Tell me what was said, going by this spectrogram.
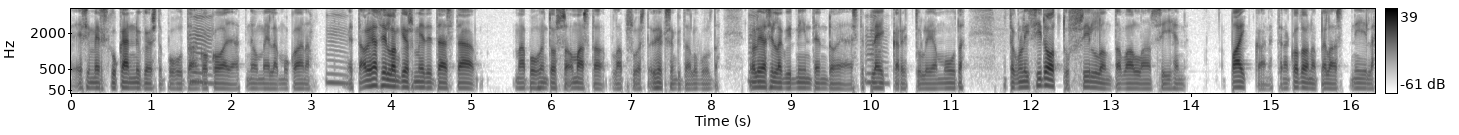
esimerkiksi kun kännyköistä puhutaan mm. koko ajan, että ne on meillä mukana. Mm. Että olihan silloinkin, jos mietitään sitä, mä puhuin tuossa omasta lapsuudesta 90-luvulta, ne mm. oli silloinkin Nintendoja ja sitten mm. pleikkarit tuli ja muuta. Mutta kun oli sidottu silloin tavallaan siihen paikkaan, että nämä kotona pelasit niillä,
